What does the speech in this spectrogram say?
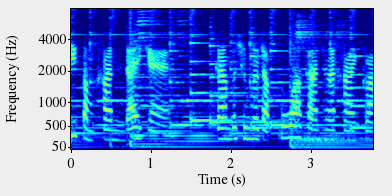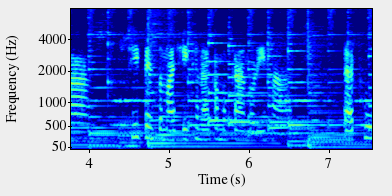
ี่สำคัญได้แก่ การประชุมระดับผู้ว่าการธนาคารกลาง ที่เป็นสมาชิกคณะกรรมการบริหาร และผู้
